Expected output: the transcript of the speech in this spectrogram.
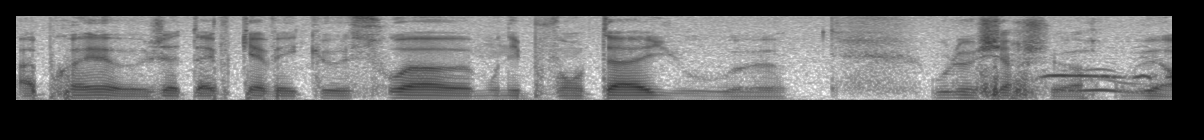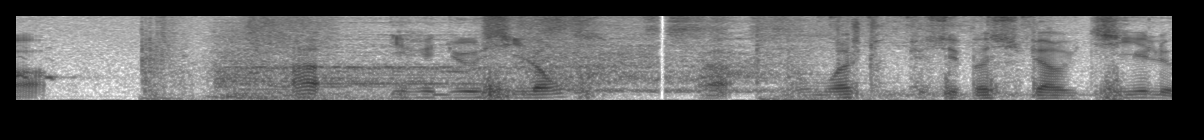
après, euh, j'attaque qu'avec euh, soit mon épouvantail ou, ou le chercheur. On verra. Ah, il réduit au Ah, moi, je trouve que c'est pas super utile.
